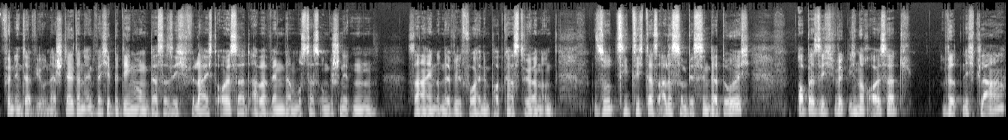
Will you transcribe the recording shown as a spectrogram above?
für ein Interview. Und er stellt dann irgendwelche Bedingungen, dass er sich vielleicht äußert, aber wenn, dann muss das ungeschnitten sein und er will vorher den Podcast hören. Und so zieht sich das alles so ein bisschen dadurch. Ob er sich wirklich noch äußert, wird nicht klar.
